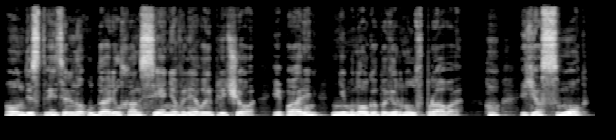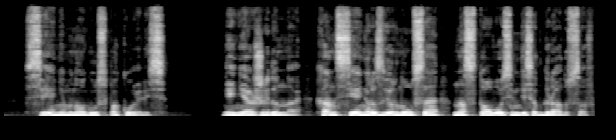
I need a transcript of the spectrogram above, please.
он действительно ударил Хан Сеня в левое плечо, и парень немного повернул вправо. «О, я смог!» Все немного успокоились. И неожиданно Хан Сень развернулся на 180 градусов.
